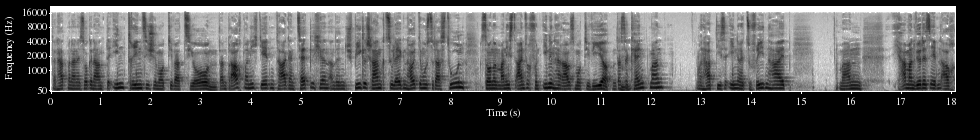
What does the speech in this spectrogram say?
dann hat man eine sogenannte intrinsische Motivation. Dann braucht man nicht jeden Tag ein Zettelchen an den Spiegelschrank zu legen, heute musst du das tun, sondern man ist einfach von innen heraus motiviert. Und das mhm. erkennt man. Man hat diese innere Zufriedenheit. Man ja, man würde es eben auch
